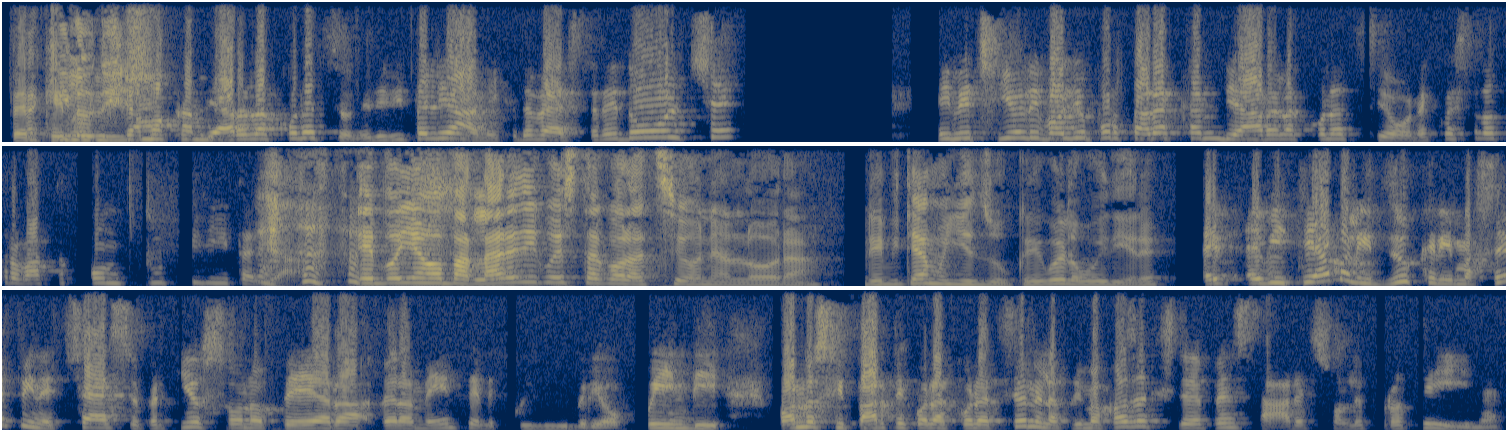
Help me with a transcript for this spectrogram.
perché non riusciamo dici? a cambiare la colazione degli italiani, che deve essere dolce, e invece io li voglio portare a cambiare la colazione. Questo l'ho trovato con tutti gli italiani. e vogliamo parlare di questa colazione allora? Evitiamo gli zuccheri, quello vuoi dire? E- evitiamo gli zuccheri, ma sempre in eccesso, perché io sono per veramente l'equilibrio. Quindi quando si parte con la colazione, la prima cosa che si deve pensare sono le proteine.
